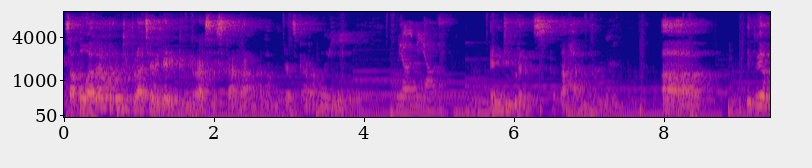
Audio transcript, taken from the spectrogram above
satu hal yang perlu dipelajari dari generasi sekarang, anak muda sekarang itu Wih, millennials. endurance, ketahanan. Uh, itu yang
